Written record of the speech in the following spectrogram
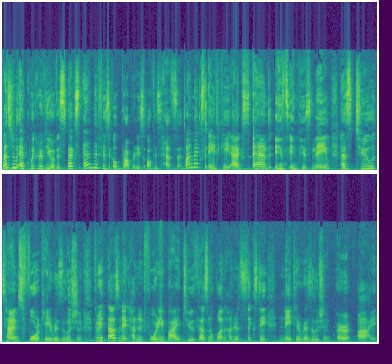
Let's do a quick review of the specs and the the physical properties of this headset. Pimax 8KX, and it's in this name, has 2 times 4K resolution, 3840 by 2160 native resolution per eye.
